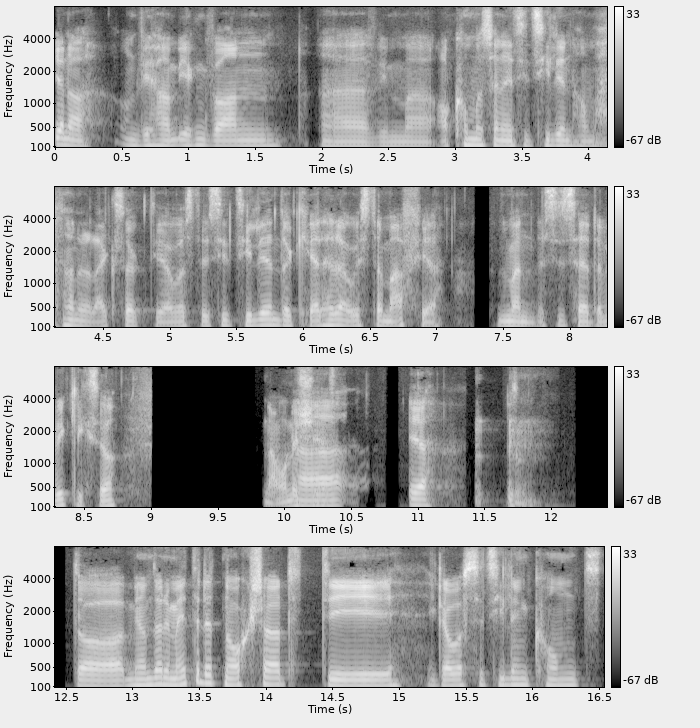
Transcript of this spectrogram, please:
Genau. Und wir haben irgendwann, äh, wie wir angekommen sind in Sizilien, haben wir dann auch gesagt, ja, was der Sizilien, da gehört halt alles der Mafia. Ich meine, das ist halt wirklich so. Na, ohne Scheiß. Äh, ja. Da, wir haben da im Internet nachgeschaut, die, ich glaube aus Sizilien kommt,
